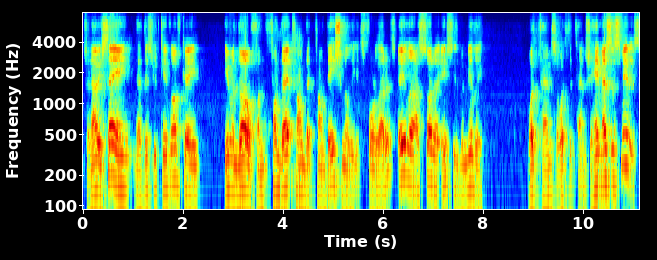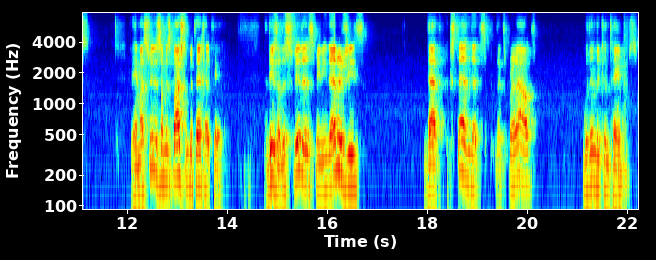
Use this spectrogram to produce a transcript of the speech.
So now he's saying that this Yud Kei Vav Kei, even though funda, founda, foundationally it's four letters, Eila Asara Esis B'mili. What ten? So what's the ten? Shehem Eses Sfiris. Shehem Asfiris Amispashtim B'techa Kei. And these are the Sfiris, meaning the energies that extend, that, that spread out within the containers.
